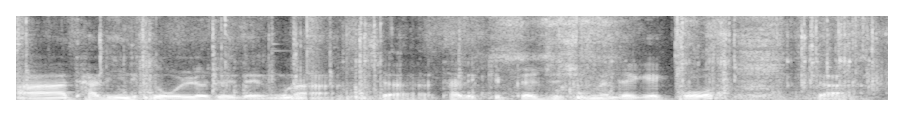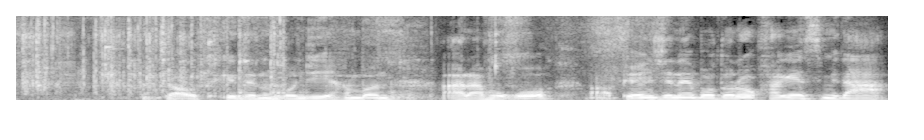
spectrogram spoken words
아 다리 이렇게 올려줘야 되는구나. 자 다리 이렇게 펴주시면 되겠고 자. 자 어떻게 되는 건지 한번 알아보고 어, 변신해 보도록 하겠습니다.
